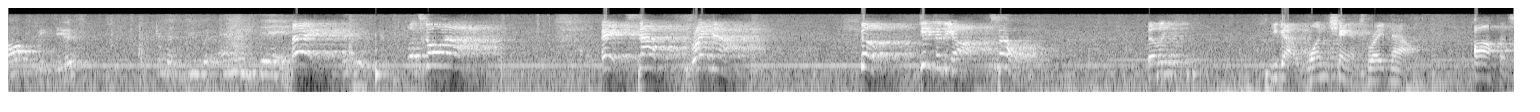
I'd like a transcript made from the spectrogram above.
Off me, dude. I'm gonna do anything. Hey! What's going on? Hey, stop! Right now! Billy, get to the office! No. Billy, you got one chance right now. Office.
